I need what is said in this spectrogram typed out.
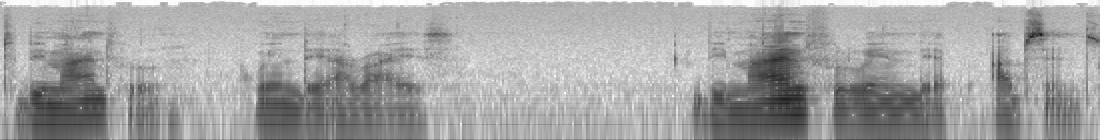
to be mindful when they arise. Be mindful when they're absent.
